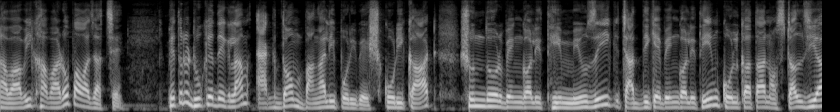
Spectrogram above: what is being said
নবাবি খাবারও পাওয়া যাচ্ছে। ভেতরে ঢুকে দেখলাম একদম বাঙালি পরিবেশ, কড়িকাঠ, সুন্দর বেঙ্গলি থিম মিউজিক চারদিকে বেঙ্গলি থিম কলকাতা নস্টালজিয়া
